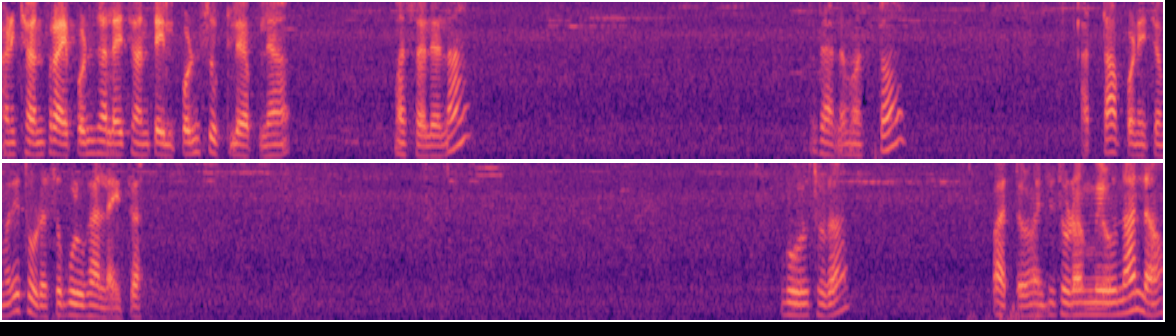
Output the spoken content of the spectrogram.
आणि छान फ्राय पण झालाय छान तेल पण सुटले आपल्या मसाल्याला. झालं मस्त. आत्ता आपण याच्यामध्ये थोडंसं गुळ घालायचं. गुळ थोडा पातळ म्हणजे थोडं मिळून आलं.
